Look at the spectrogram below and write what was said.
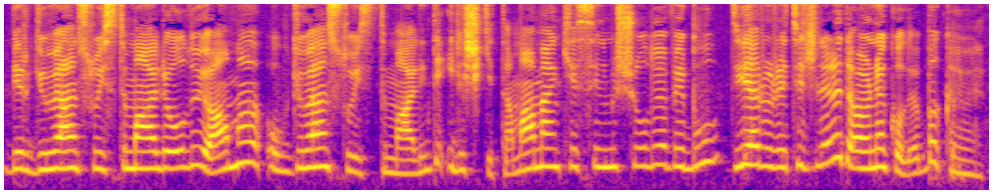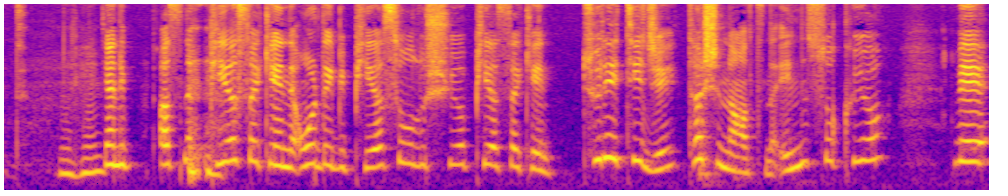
bir güven suistimali oluyor ama o güven suistimalinde ilişki tamamen kesilmiş oluyor ve bu diğer üreticilere de örnek oluyor. Bakın. Evet. Hı hı. Yani aslında piyasa kendi orada bir piyasa oluşuyor. Piyasa kendi türetici taşın altına elini sokuyor ve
